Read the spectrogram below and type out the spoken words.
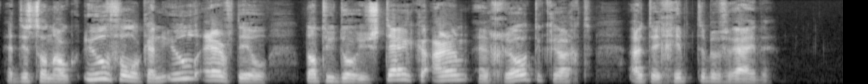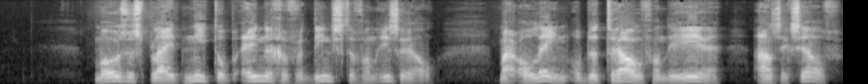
Het is dan ook uw volk en uw erfdeel dat u door uw sterke arm en grote kracht uit Egypte bevrijdde. Mozes pleit niet op enige verdienste van Israël, maar alleen op de trouw van de Heere aan zichzelf.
